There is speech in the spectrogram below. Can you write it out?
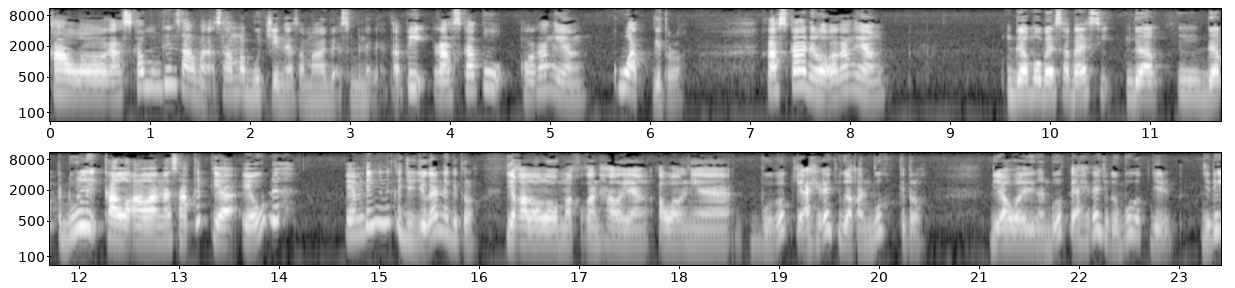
kalau Raska mungkin sama sama bucinnya sama agak sebenarnya. Tapi Raska tuh orang yang kuat gitu loh. Raska adalah orang yang nggak mau basa-basi nggak nggak peduli kalau Alana sakit ya ya udah yang penting ini kejujurannya gitu loh. Ya kalau lo melakukan hal yang awalnya buruk ya akhirnya juga akan buruk gitu loh. Diawali dengan buruk ya akhirnya juga buruk. Jadi jadi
